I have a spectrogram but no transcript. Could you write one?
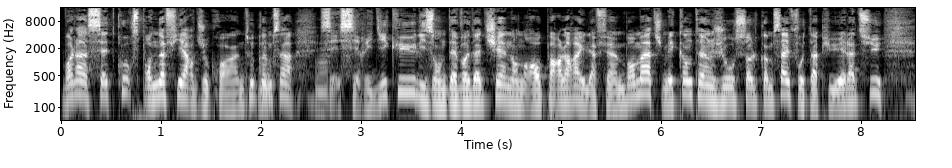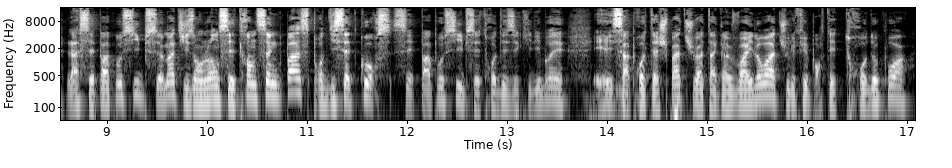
Voilà, 7 courses pour 9 yards, je crois, un truc comme mm. ça. Mm. C'est ridicule. Ils ont Devon Chain, on en reparlera, il a fait un bon match, mais quand un jeu au sol comme ça, il faut t'appuyer là-dessus. Là, c'est pas possible. Ce match, ils ont lancé 35 passes pour 17 courses. C'est pas possible, c'est trop déséquilibré. Et ça protège pas, tu as ta Gavailoa, tu les fais porter trop de poids.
